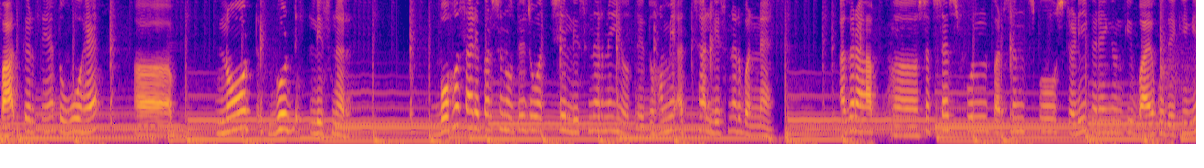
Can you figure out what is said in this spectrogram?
बात करते हैं तो वो है नोट गुड लिसनर बहुत सारे पर्सन होते हैं जो अच्छे लिसनर नहीं होते तो हमें अच्छा लिसनर बनना है। अगर आप सक्सेसफुल पर्सनस को स्टडी करेंगे, उनकी बायो को देखेंगे,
